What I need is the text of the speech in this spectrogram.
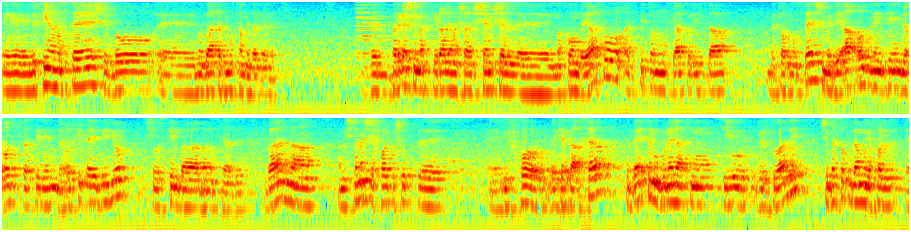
אה, לפי הנושא שבו אה, נוגעת הדמות המדברת. וברגע שהיא מזכירה למשל שם של מקום ביפו, אז פתאום מופיעה קוליסה בתור נושא שמביאה עוד לינקים לעוד סרטים, לעוד קטעי וידאו שעוסקים בנושא הזה. ואז המשתמש יכול פשוט אה, אה, לבחור בקטע אחר, ובעצם הוא בונה לעצמו ציור וירטואלי, שבסוף גם הוא יכול אה,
